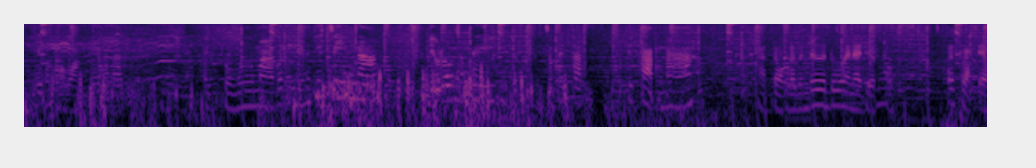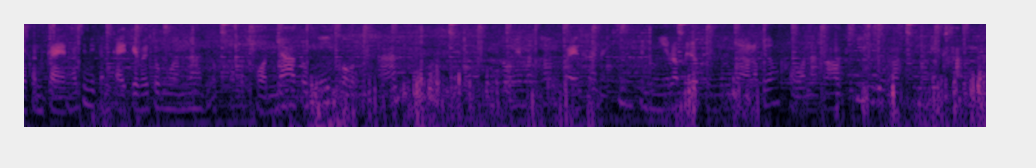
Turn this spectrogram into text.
นๆไม่ต้องระวังด้วยนะคะนี่นะใครถุงมือมาก็ดีนะที่จริงนะ เดี๋ยวเราจะไปจะไปตัดไปตัดนะตัดดอกลาเวนเดอร์ด้วยนะ เดี๋ยวเราค่อยกลับไปเอากันไกรนะจะมีกันไกรเก็บไว้ตรงนั้นนะเดี๋ยวขอถอนหญ้าตรงนี้ก่อนนะคะตรงนี้มันต้นไปถ้าไหนที่มันเป็นอย่างนี้เราไม่ได้ถุงมือมาเราไม่ต้องถอนนะเราเอาที่เราที่ไม่ขังนะ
